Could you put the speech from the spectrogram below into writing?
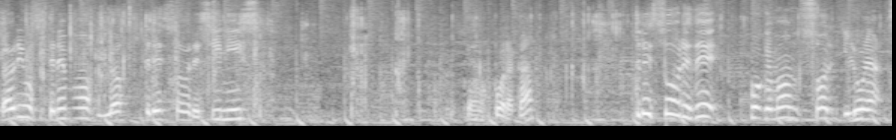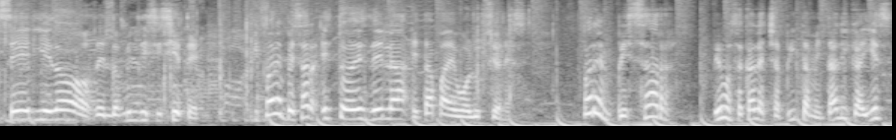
Lo abrimos y tenemos los tres sobrecinis. Tenemos por acá. Tres sobres de Pokémon Sol y Luna Serie 2 del 2017. Y para empezar, esto es de la etapa de evoluciones. Para empezar, vemos acá la chapita metálica y es...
